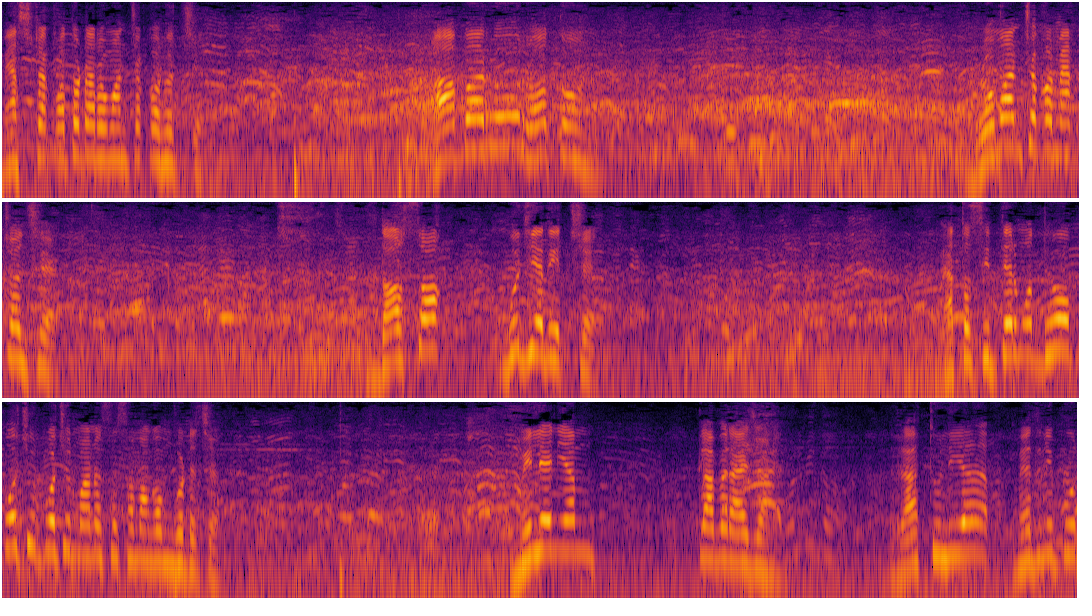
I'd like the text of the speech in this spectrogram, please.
ম্যাচটা কতটা রোমাঞ্চকর হচ্ছে। আবারও রতন। রোমাঞ্চকর ম্যাচ চলছে। দর্শক বুঝিয়ে দিচ্ছে। এত শীতের মধ্যেও প্রচুর প্রচুর মানুষের সমাগম ঘটেছে। মিলেনিয়াম ক্লাবের আয়োজনে। Ratulia Medinipur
